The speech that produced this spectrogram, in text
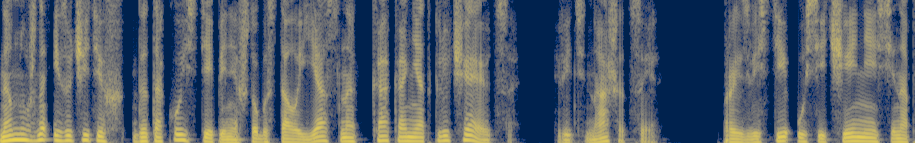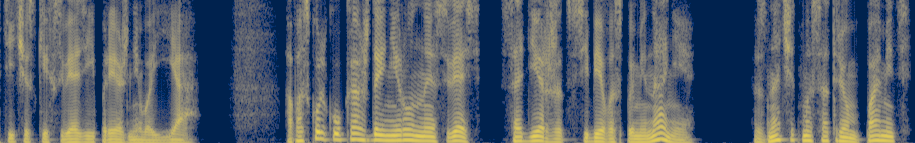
Нам нужно изучить их до такой степени, чтобы стало ясно, как они отключаются, ведь наша цель — произвести усечение синаптических связей прежнего «я». А поскольку каждая нейронная связь содержит в себе воспоминания, значит, мы сотрем память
